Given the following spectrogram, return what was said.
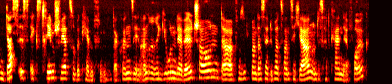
Und das ist extrem schwer zu bekämpfen. Da können Sie in andere Regionen der Welt schauen. Da versucht man das seit über 20 Jahren und es hat keinen Erfolg.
